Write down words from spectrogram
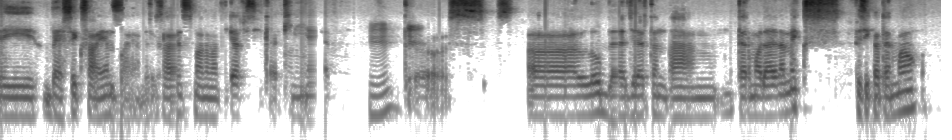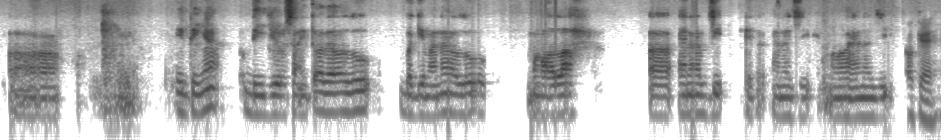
dari basic science lah ya basic science matematika fisika kimia Hmm? Terus eh, lu belajar tentang thermodynamics, fisika termal. Eh, intinya di jurusan itu adalah lu bagaimana lu mengolah eh, energi gitu, energi, mengolah energi. Oke,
